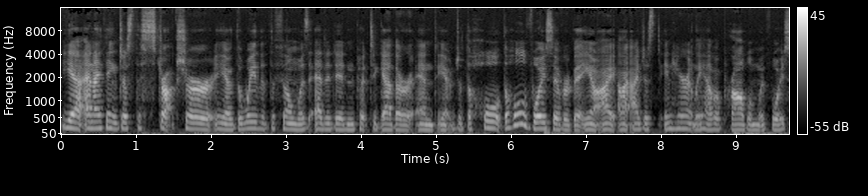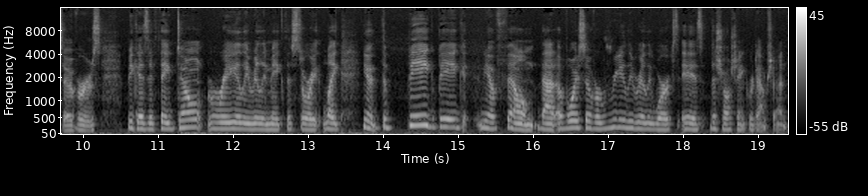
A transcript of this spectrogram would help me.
Yeah, and I think just the structure, you know, the way that the film was edited and put together, and you know, just the whole the whole voiceover bit. You know, I I, I just inherently have a problem with voiceovers because if they don't really really make the story like you know the big big you know film that a voiceover really really works is The Shawshank Redemption.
